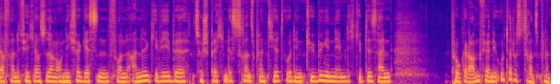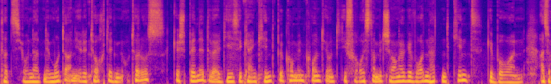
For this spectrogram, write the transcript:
darf man natürlich auch sozusagen auch nicht vergessen, von anderen Gewebe zu sprechen, das transplantiert wurde. In Tübingen nämlich gibt es ein Programm für eine Uterustransplantation. Da hat eine Mutter an ihre Tochter den Uterus gespendet, weil diese kein Kind bekommen konnte und die Frau ist damit schwanger geworden, hat ein Kind geboren. Also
